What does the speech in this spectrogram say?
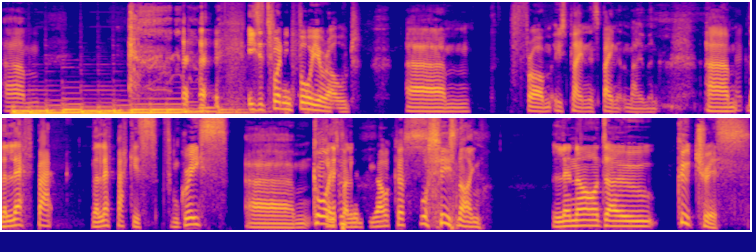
Um, he's a 24 year old um, from who's playing in Spain at the moment. Um, the left back, the left back is from Greece. Um, Go on plays for. What's his name? Leonardo Koutris.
